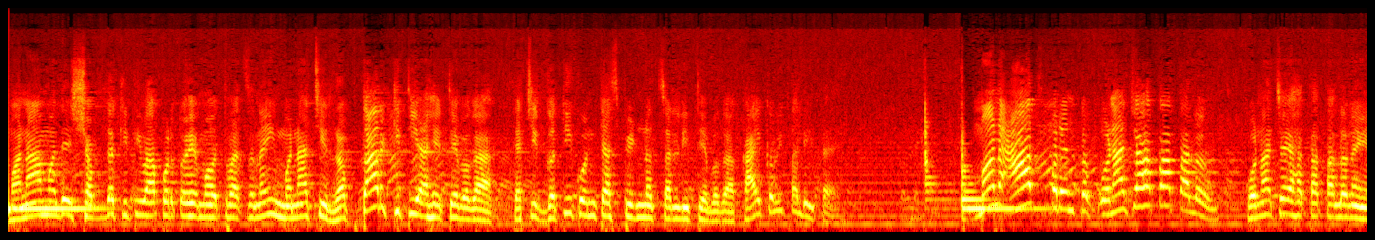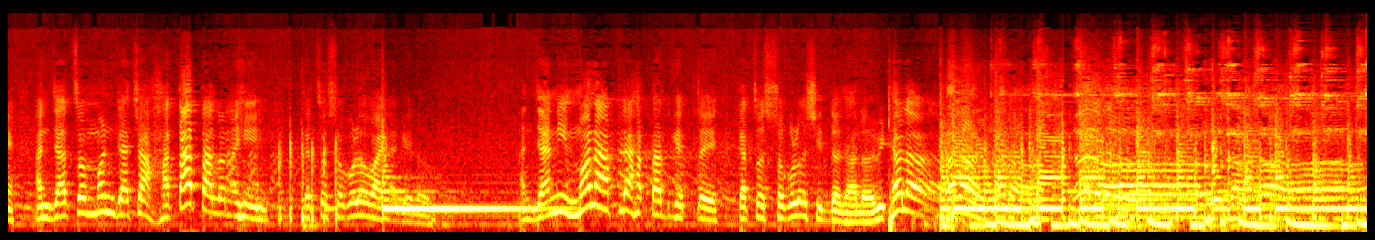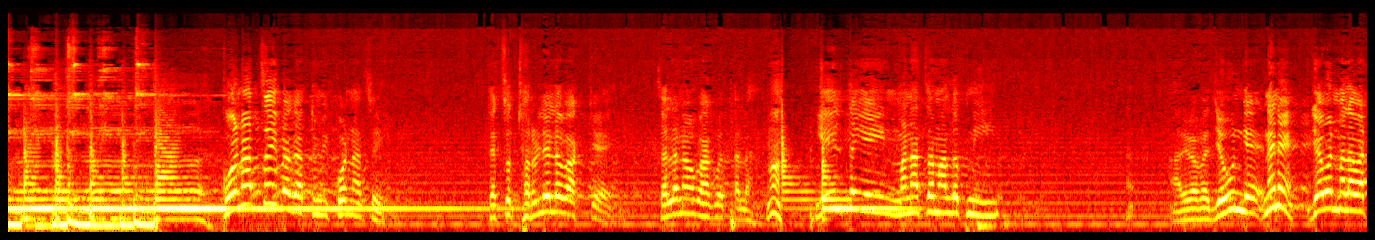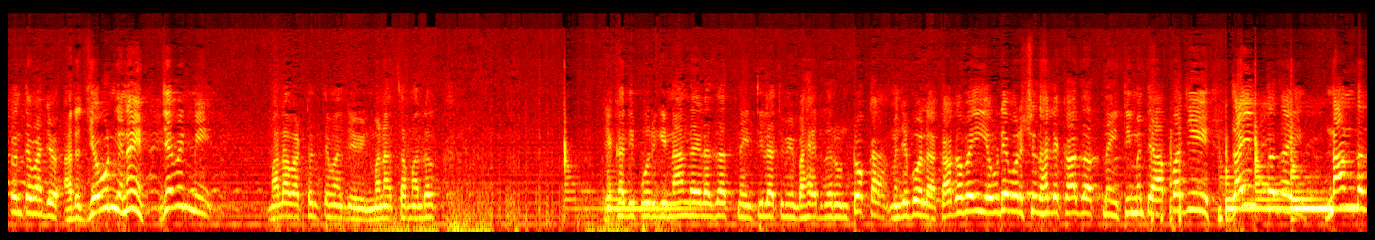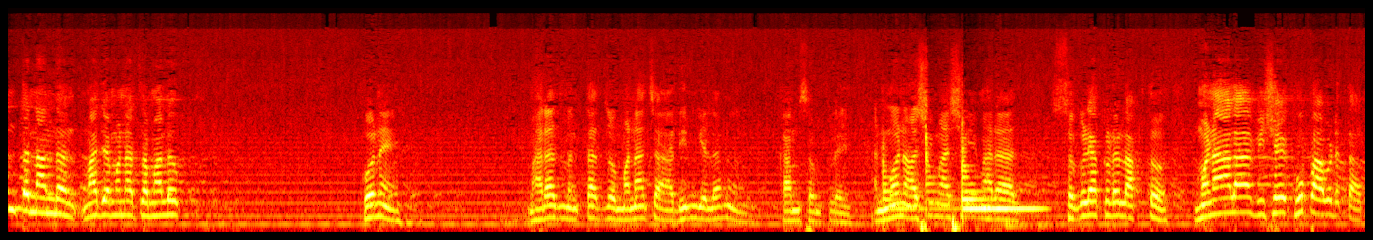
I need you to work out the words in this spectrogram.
मनामध्ये शब्द किती वापरतो हे महत्वाचं नाही. मनाची रफ्तार किती आहे ते बघा. त्याची गती कोणत्या स्पीडनं चालली ते बघा. काय कविता लिहित आहे? मन आजपर्यंत कोणाच्या हातात आलं? कोणाच्याही हातात आलं नाही. आणि ज्याचं मन ज्याच्या हातात आलं नाही त्याचं सगळं वाया गेलं. आणि ज्यांनी मन आपल्या हातात घेतलंय त्याचं सगळं सिद्ध झालं. विठ्ठल! बघा तुम्ही कोणाचंही त्याचं ठरलेलं वाक्य आहे. चला ना हो भागवताला. येईल तर येईन मनाचा मालक मी. अरे बाबा जेवून घे. नाही नाही जेवण मला वाटन तेव्हा जेव अरे जेवून घे नाही जेवीन मी. मला वाटन तेव्हा जेवीन मनाचा मालक. एखादी पोरगी नांदायला जात नाही तिला तुम्ही बाहेर धरून टोका. म्हणजे बोला का ग बाई एवढे वर्ष झाले का जात नाही? ती म्हणते आपाजी जाईल तर जाईल. नांदन तर नांदन. माझ्या मनाचा मालक. कोण आहे? महाराज म्हणतात जो मनाच्या अधीन गेला ना काम संपलंय. आणि मन अशी माशी महाराज. सगळ्याकडे लागतं. मनाला विषय खूप आवडतात.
